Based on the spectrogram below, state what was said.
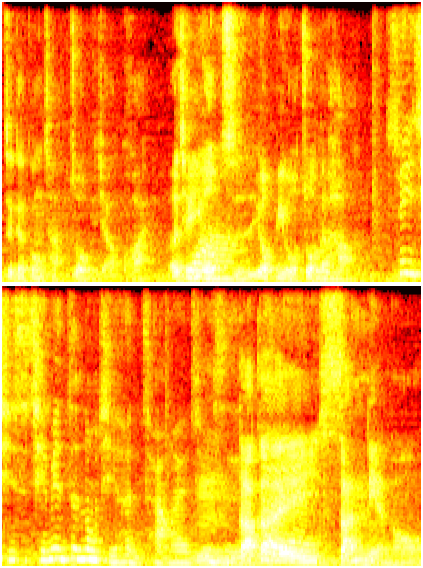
这个工厂做比较快，而且又哇。值，又比我做的好。所以其实前面震动期很长哎，其实。嗯，大概三年哦、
